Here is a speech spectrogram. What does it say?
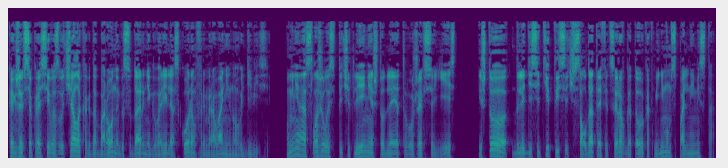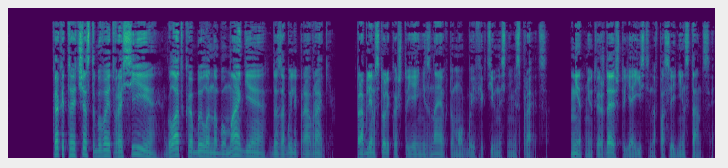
Как же все красиво звучало, когда бароны и государыни говорили о скором формировании новой дивизии. У меня сложилось впечатление, что для этого уже все есть, и что для десяти тысяч солдат и офицеров готовы как минимум спальные места. Как это часто бывает в России, гладко было на бумаге, да забыли про овраги. Проблем столько, что я и не знаю, кто мог бы эффективно с ними справиться. Нет, не утверждаю, что я истина в последней инстанции.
